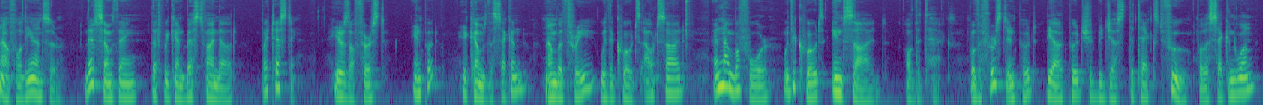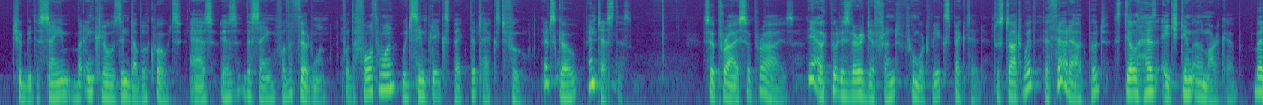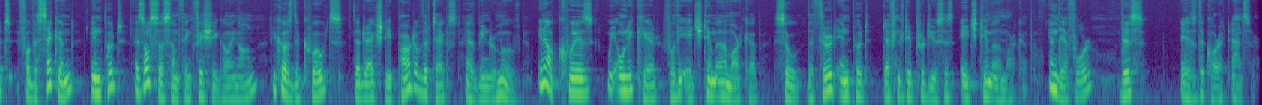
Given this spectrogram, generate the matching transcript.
And now for the answer. That's something that we can best find out by testing. Here's our first input. Here comes the second. Number three with the quotes outside. And number four with the quotes inside of the tags. For the first input, the output should be just the text foo. For the second one, should be the same but enclosed in double quotes, as is the same for the third one. For the fourth one, we'd simply expect the text foo. Let's go and test this. Surprise, surprise. The output is very different from what we expected. To start with, the third output still has HTML markup. But for the second input, there's also something fishy going on, because the quotes that are actually part of the text have been removed. In our quiz, we only cared for the HTML markup, so the third input definitely produces HTML markup. And therefore, this is the correct answer.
